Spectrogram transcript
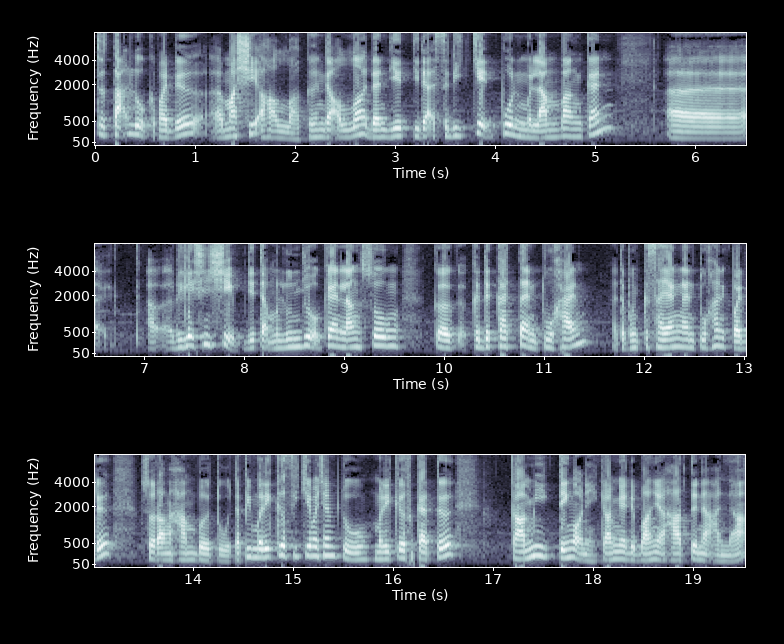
tertakluk kepada uh, masyiah Allah kehendak Allah dan dia tidak sedikit pun melambangkan uh, uh, relationship dia tak menunjukkan langsung ke kedekatan Tuhan ataupun kesayangan Tuhan kepada seorang hamba tu tapi mereka fikir macam tu mereka kata kami tengok ni kami ada banyak harta dan anak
